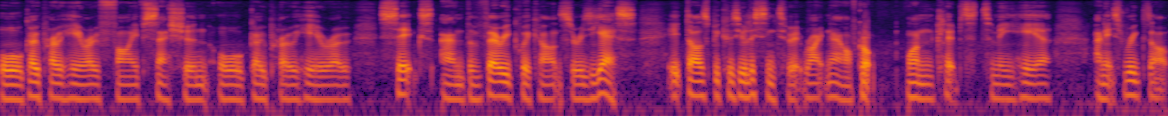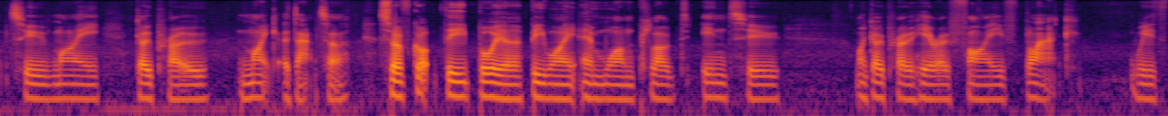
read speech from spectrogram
or GoPro Hero 5 Session or GoPro Hero 6? And the very quick answer is yes, it does because you're listening to it right now. I've got one clipped to me here and it's rigged up to my GoPro mic adapter. So I've got the Boya BY-M1 plugged into my GoPro Hero 5 Black with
